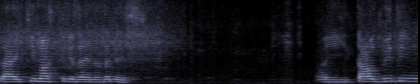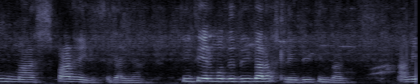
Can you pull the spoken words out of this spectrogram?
প্রায় কি মাস থেকে যাই না জানিস? ওই তাও দুই তিন মাস পার হয়ে গেছে যাই না। তুই তো এর মধ্যে দুইবার আসলি, দুই তিনবার। আমি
